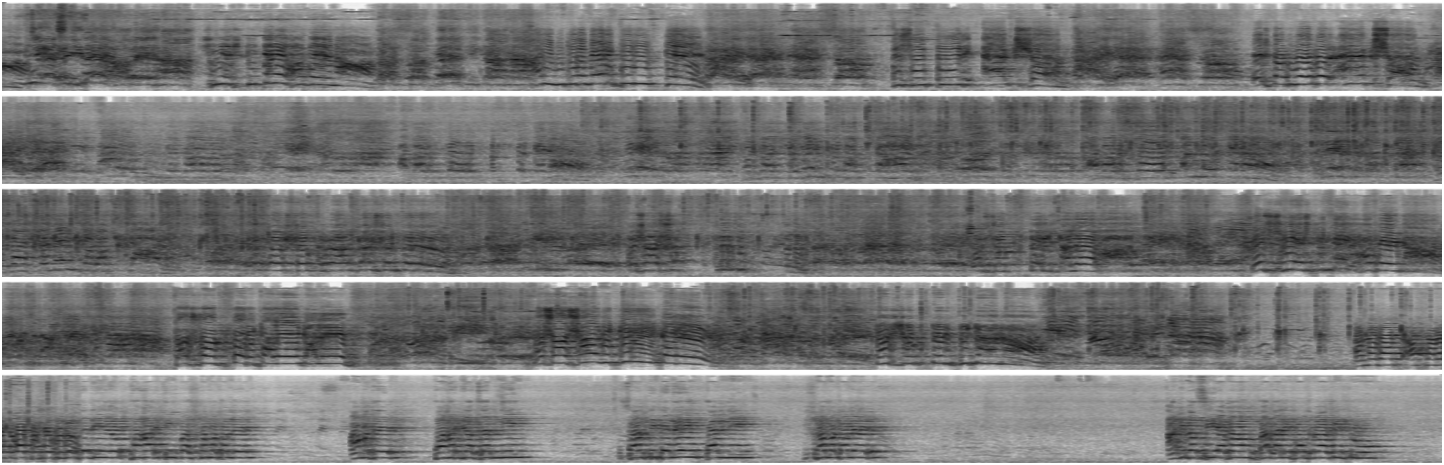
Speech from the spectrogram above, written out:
ধন্যবাদ আপনারা সবাই পাহাড় কিংবা সমতলে আমাদের পাহাড়িরা যাননি শান্তিতে নেই তেমনি সমতলের আদিবাসী এবং বাঙালি বন্ধুরা কিন্তু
